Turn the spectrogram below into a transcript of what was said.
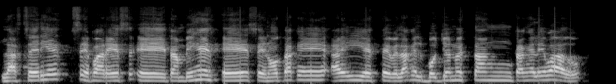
La serie se parece, eh, también es- eh, se nota que hay, este, ¿verdad? Que el budget no es tan, tan elevado,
